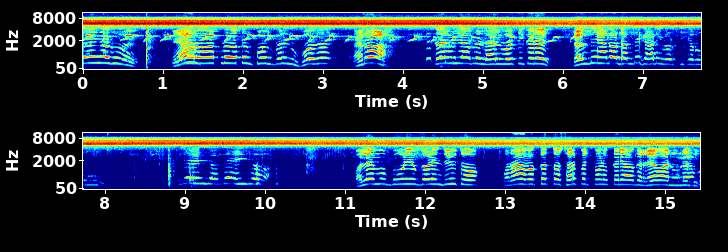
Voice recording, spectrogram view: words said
કઈ ના જોવે મારો આપણો હતો ફોર્મ ભરીને ઊભો છે. હેડો. આપણે લારી વર્તી કરે? જલ્દી હેડો જલ્દી ગાડી વર્તી કરું હું. બેહી જાઓ બેહી ભલે હું ગોળીઓ ગળીને જોયું તો પણ આ વખત તો સરપંચ પણ કર્યા વગર રહેવાનું નથી.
